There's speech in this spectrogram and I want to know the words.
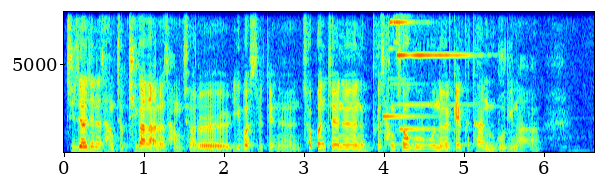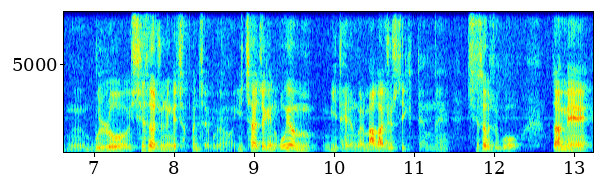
찢어지는 상처, 피가 나는 상처를 입었을 때는 첫 번째는 그 상처 부분을 깨끗한 물이나 어, 물로 씻어주는 게 첫 번째고요. 2차적인 오염이 되는 걸 막아줄 수 있기 때문에 씻어주고 그다음에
